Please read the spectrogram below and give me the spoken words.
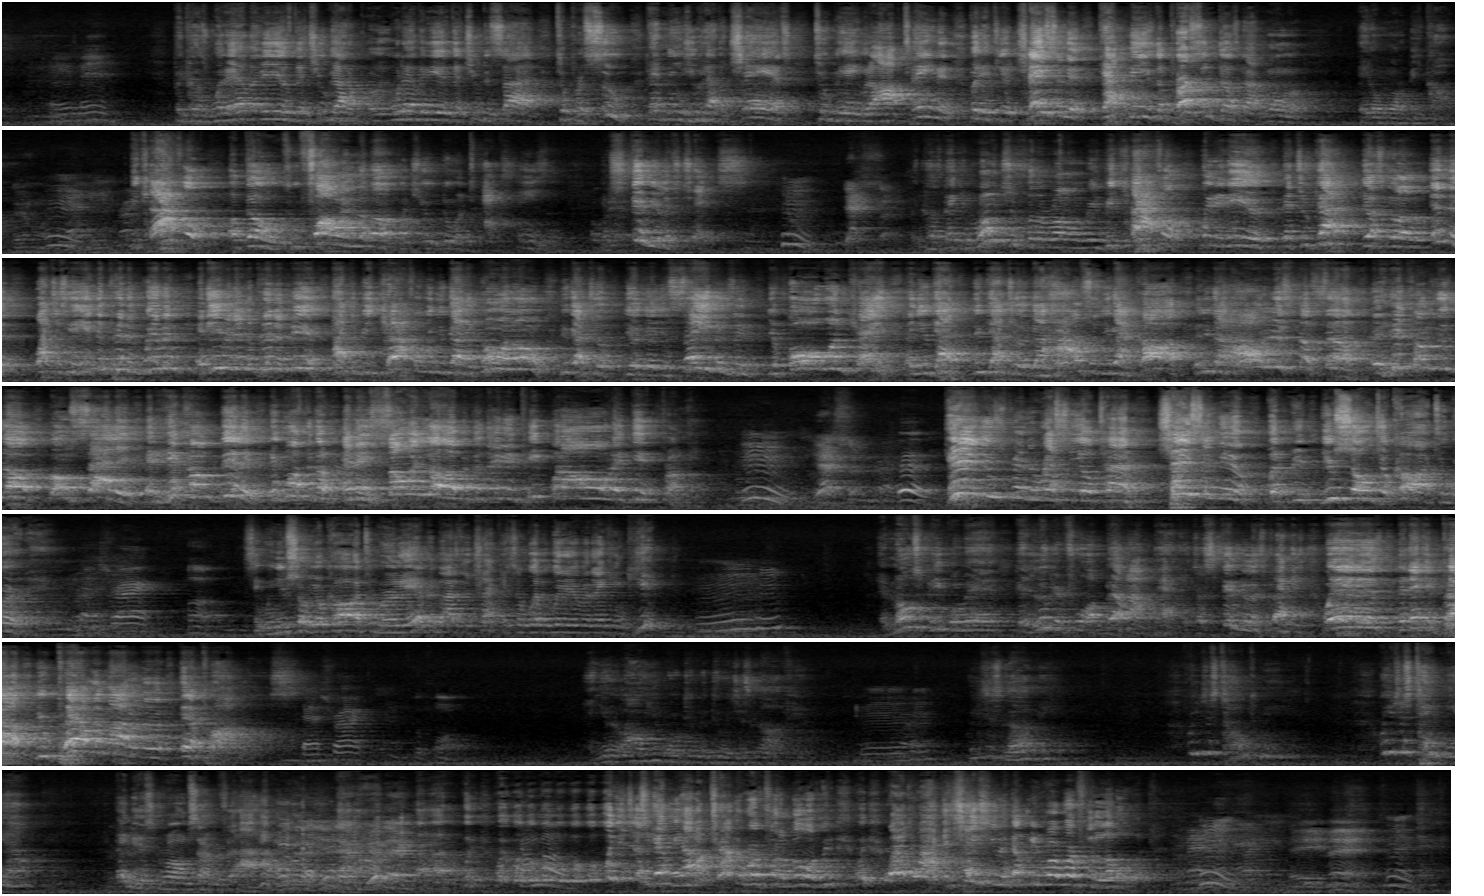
Amen. Because whatever it is that you got, whatever it is that you decide to pursue, that means you have a chance to be able to obtain it. But if you're chasing it, that means the person does not want to. They don't want to be caught. Mm. Be careful of those who fall in love with you during tax season and stimulus checks. Hmm. Yes, sir. Because they can want you for the wrong reason. Be careful when it is that you got just uh, in the, watch this here, independent women and even independent men have to be careful when you got it going on. You got your, your, your, your savings and your 401k and you got you got your, your house and you got cars and you got all of this stuff set up. And here comes this dog on Sally and here comes Billy. They wants to go and they so in love because they didn't peep what all they get from it. Yes, sir. Good. Then you spend the rest of your time chasing them, but you sold your card too early. That's right. See, when you show your card too early, everybody's attracted to whatever they can get. Mm-hmm. And most people, man, they're looking for a bailout package, a stimulus package, where it is that they can bail, you bail them out of the- their problems. That's right. Good point. And you, all you want them to do is just love you. Will you just love me? Will you just talk to me? Will you just take me out? Maybe this is the wrong sermon for I, I don't know. You're there. You're there. Uh, will, will, will, will, will, will you just help me out? I'm trying to work for the Lord. Will- will- Why do I have to chase you to help me work for the Lord? Amen.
